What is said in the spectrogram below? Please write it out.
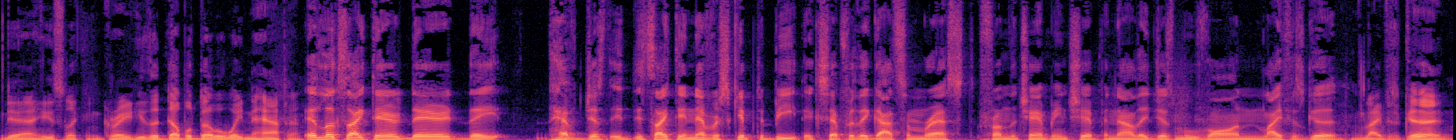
Yeah, he's looking great. He's a double double waiting to happen. It looks like they're they're they have just it, it's like they never skipped a beat except for they got some rest from the championship and now they just move on and life is good. Life is good.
